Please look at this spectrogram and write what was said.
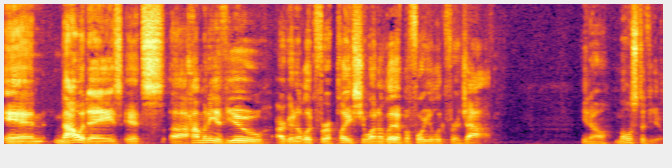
And nowadays, it's uh, how many of you are going to look for a place you want to live before you look for a job? You know, most of you,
